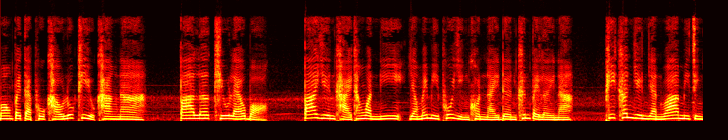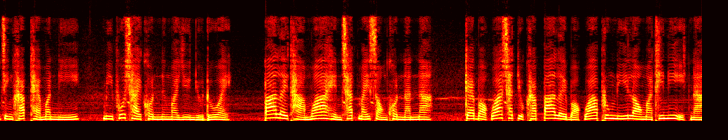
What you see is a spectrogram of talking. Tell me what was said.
มองไปแต่ภูเขาลูกที่อยู่ข้างหน้า ป้าเลิกคิ้วแล้วบอก ป้ายืนขายทั้งวันนี้ยังไม่มีผู้หญิงคนไหนเดินขึ้นไปเลยนะ พี่เคิลยืนยันว่ามีจริง ๆ ครับ แถมวันนี้ มีผู้ชายคนหนึ่งมายืนอยู่ด้วย ป้าเลยถามว่าเห็นชัดไหมสองคนนั้นนะแกบอกว่าชัดอยู่ครับป้าเลยบอกว่าพรุ่งนี้ลองมาที่นี่อีกนะ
